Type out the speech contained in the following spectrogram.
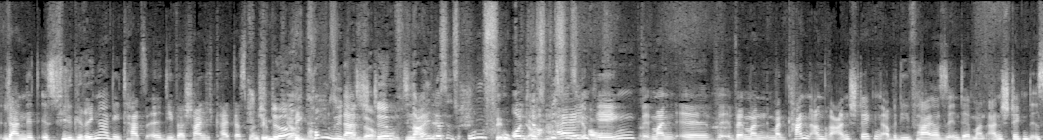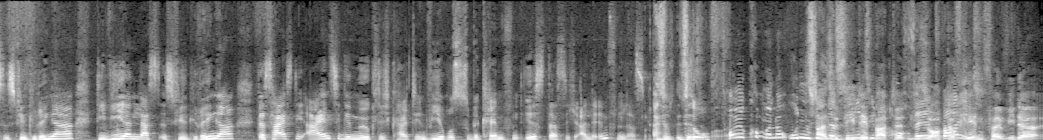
landet, ist viel geringer. Die, Tats äh, die Wahrscheinlichkeit, dass man stimmt stirbt. Ja Wie kommen Sie denn das darauf? Stimmt. Nein, das ist Unfug. Und ja. vor allen Dingen, man, äh, wenn man, man kann andere anstecken, aber die Phase, in der man ansteckend ist, ist viel geringer. Die Virenlast ist viel geringer. Das heißt, die einzige Möglichkeit, den Virus zu bekämpfen, ist, dass sich alle impfen lassen. Also das so. ist vollkommener Unsinn. Also die Debatte sorgt auf jeden Fall wieder,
